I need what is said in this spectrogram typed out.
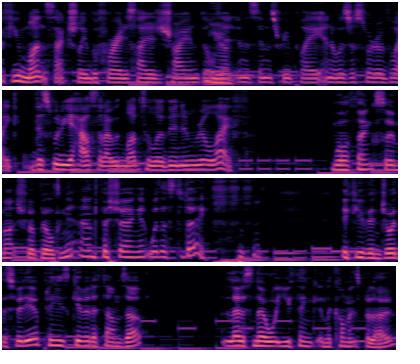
a few months actually before I decided to try and build Yeah. it in The Sims Freeplay, and it was just sort of like this would be a house that I would love to live in in real life. Well, thanks so much for building it and for sharing it with us today. if you've enjoyed this video, please give it a thumbs up. Let us know what you think in the comments below.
